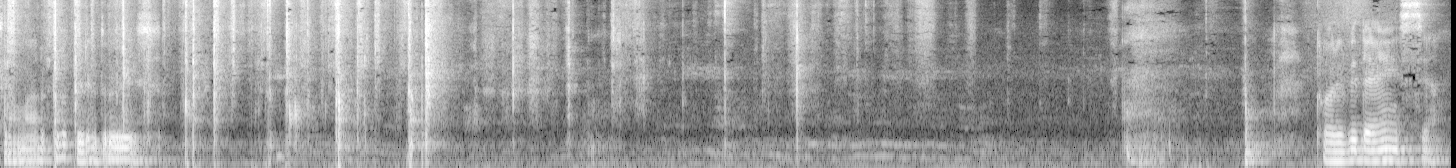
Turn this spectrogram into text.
Ser amado pela perdedor ex. Clara evidência.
